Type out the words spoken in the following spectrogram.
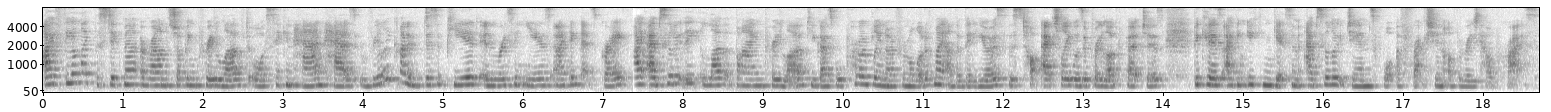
I feel like the stigma around shopping pre-loved or secondhand has really kind of disappeared in recent years and I think that's great. I absolutely love buying pre-loved. You guys will probably know from a lot of my other videos this top actually was a pre-loved purchase because I think you can get some absolute gems for a fraction of the retail price.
